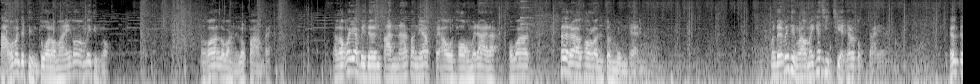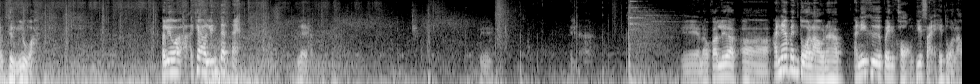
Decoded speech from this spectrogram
ถามว่ามันจะถึงตัวเราไหมก็ไม่ถึงหรอกเราก็ระวังเดี๋ยวเราฟาร์มไปแต่เราก็อย่าไปเดินตันนะ ตอนนี้ไปเอาทองไม่ได้ล้วเพราะว่า ถ้าเกิดเราเอาทองเราจะจนมุมแทนมันเดินไม่ถึงเราไม่แค่เฉียดๆให้เราตกใจอะแล้วก็เกือบถึงอยู่อะเขาเรียกว่าแค่เอาลิ้นแตะๆเลยครับเอเราก็เลือกเอ่ออันนี้เป็นตัวเรานะครับ อันนี้คือเป็นของที่ใส่ให้ตัวเรา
